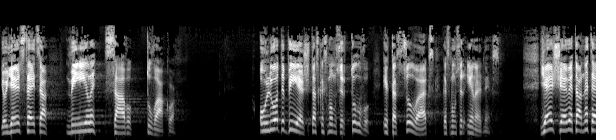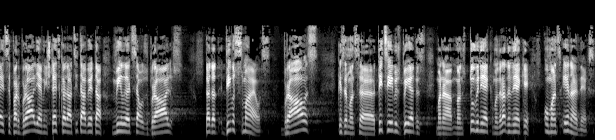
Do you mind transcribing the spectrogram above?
Jo Jēzus teica, mīli savu tuvāko. Un ļoti bieži tas, kas mums ir tuvu, ir tas cilvēks, kas mums ir ienaidnieks. Jēzus šajā vietā neteica par brāļiem, viņš teica kādā citā vietā mīliet savus brāļus. Tātad divas smailes. Brālis, kas ir mans uh, ticības biedrs, manā, mans tuvinieki, man radinieki un mans ienaidnieks.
